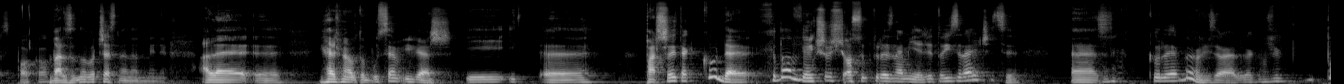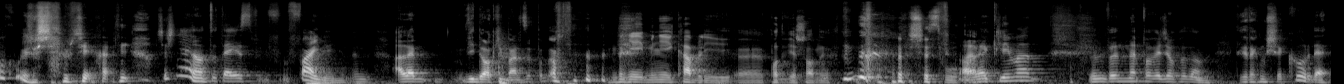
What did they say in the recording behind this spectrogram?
spoko. Bardzo nowoczesne nadmienię. Ale y, jechaliśmy autobusem i wiesz, i, i y, patrzę i tak, kurde, chyba większość osób, które z nami jedzie, to Izraelczycy. E, tak, kurde, ja byłem w Izraelu, tak mówię, po chuj, żeście przyjechali. Chociaż nie, no tutaj jest fajnie, ale widoki bardzo podobne. Mniej, mniej kabli e, podwieszonych przy słupach. Ale klimat, bym, powiedział podobny. Tylko tak myślę, kurde,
